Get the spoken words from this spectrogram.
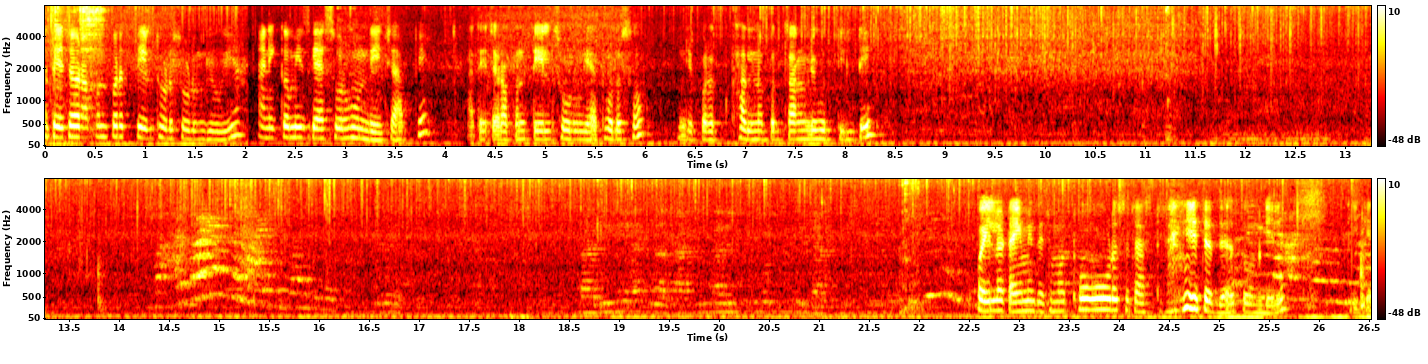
आता याच्यावर आपण परत तेल थोडं सोडून घेऊया. आणि कमीच गॅसवर होऊन द्यायचे आपले. आता याच्यावर आपण तेल सोडूया थोडंसं. म्हणजे परत खालनं पण चांगले होतील ते. पहिला टाईम आहे त्याच्यामुळे थोडंसं जास्त याच्यात जास्त होऊन गेलं. ठीक आहे.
